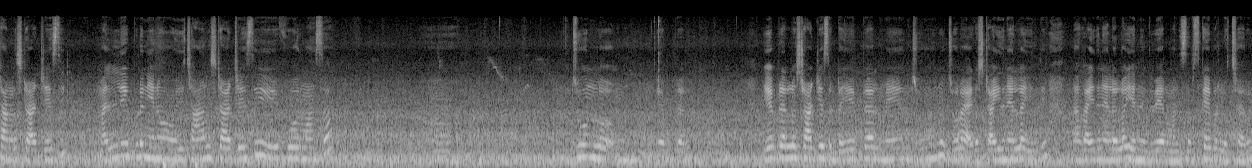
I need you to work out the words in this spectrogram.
ఛానల్ స్టార్ట్ చేసి మళ్ళీ ఇప్పుడు నేను ఈ ఛానల్ స్టార్ట్ చేసి ఫోర్ మంత్స్ జూన్లో ఏప్రిల్. ఏప్రిల్లో స్టార్ట్ చేసి ఉంటాయి April May June July August ఐదు నెలలు అయింది నాకు ఐదు నెలల్లో ఎనిమిది వేల మంది సబ్స్క్రైబర్లు వచ్చారు.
